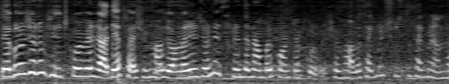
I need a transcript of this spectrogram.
তো এগুলোর জন্য ভিজিট করবেন রাদিয়া ফ্যাশন হাউস অনলাইনের জন্য। স্ক্রিনে নাম্বার কন্ট্যাক্ট করবেন। সবাই ভালো থাকবেন সুস্থ থাকবেন আল্লাহ।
